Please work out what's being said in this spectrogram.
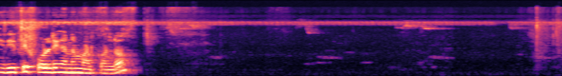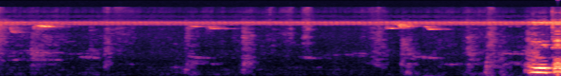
ಈ ರೀತಿ ಫೋಲ್ಡಿಂಗನ್ನು ಮಾಡಿಕೊಂಡು ಈ ರೀತಿ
